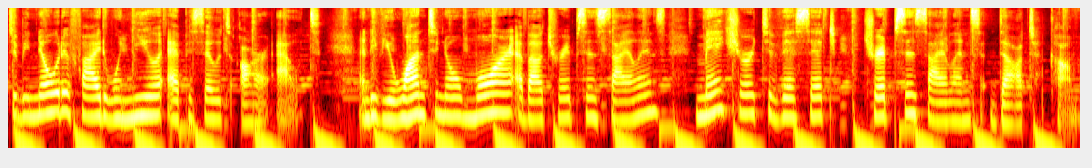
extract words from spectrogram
to be notified when new episodes are out. And if you want to know more about Trips in Silence, make sure to visit tripsinsilence.com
